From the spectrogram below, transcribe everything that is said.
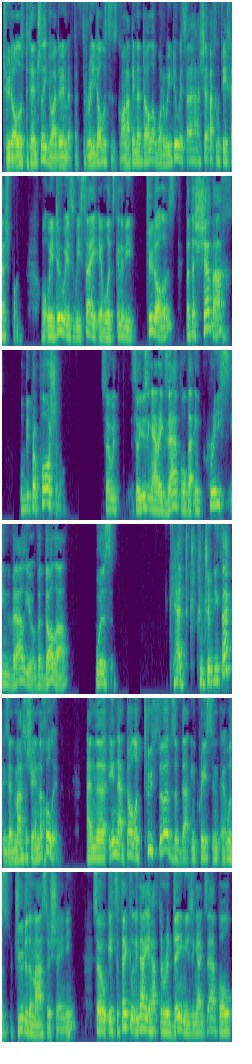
two dollars potentially? Do I redeem it for three dollars because it's gone up in a dollar? What do we do? It's a shevach lefi cheshbon. What we do is we say, well, it's going to be two dollars, but the shevach will be proportional. So it, so using our example, that increase in value of a dollar was had contributing factors. You had master share in the chulin. And the, in that dollar, two thirds of that increase in, was due to the maser sheni. So it's effectively now you have to redeem using our example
